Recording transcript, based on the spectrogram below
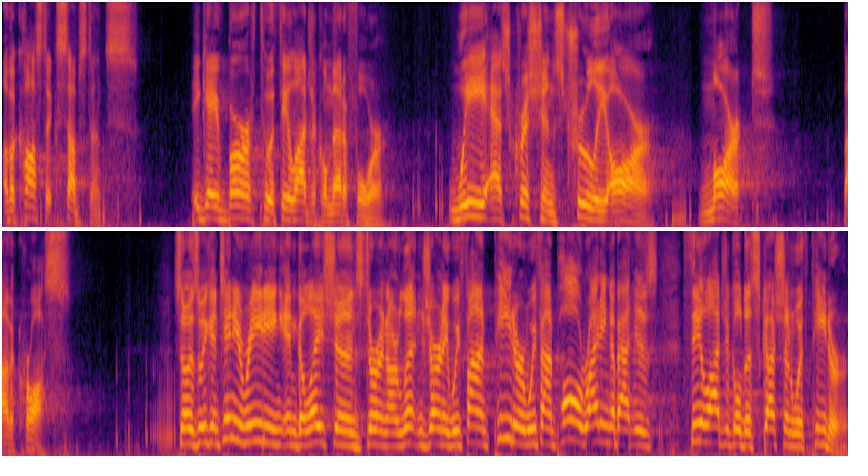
of a caustic substance, it gave birth to a theological metaphor. We as Christians truly are marked by the cross. So, as we continue reading in Galatians during our Lenten journey, we find Peter, we find Paul writing about his theological discussion with Peter.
